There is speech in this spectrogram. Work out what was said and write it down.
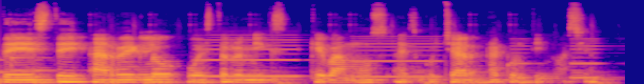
de este arreglo o este remix que vamos a escuchar a continuación.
